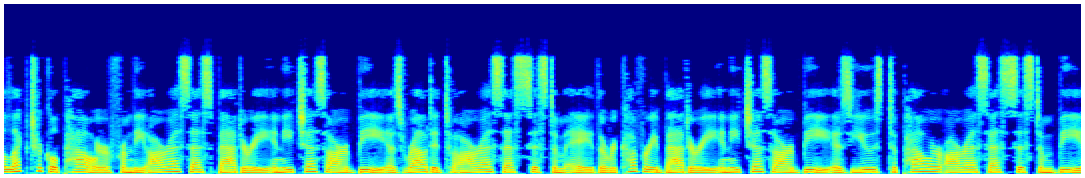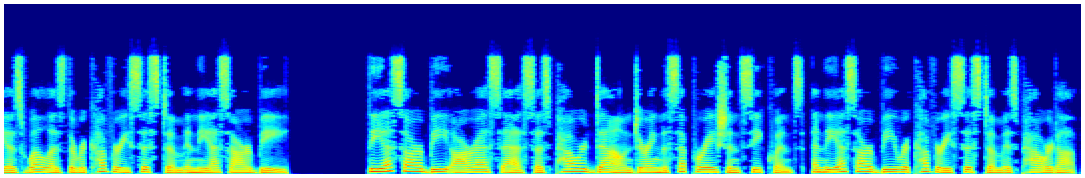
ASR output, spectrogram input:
Electrical power from the RSS battery in each SRB is routed to RSS System A. The recovery battery in each SRB is used to power RSS System B as well as the recovery system in the SRB. The SRB RSS is powered down during the separation sequence, and the SRB recovery system is powered up.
